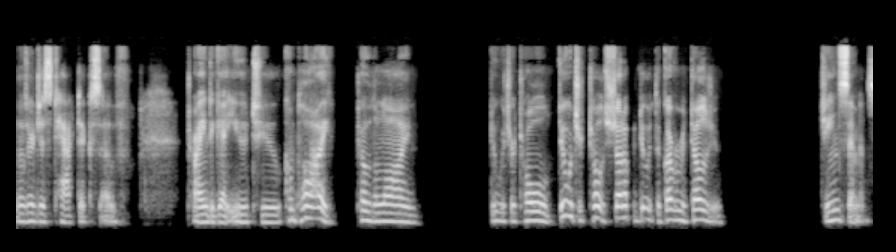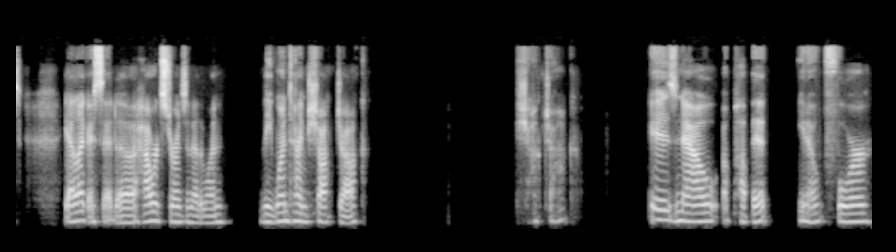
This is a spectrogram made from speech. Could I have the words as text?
those are just tactics of trying to get you to comply, toe the line, do what you're told, do what you're told, shut up and do what the government tells you. Gene Simmons. Yeah, like I said, uh, Howard Stern's another one. The one time shock jock. Shock jock is now a puppet, you know, for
